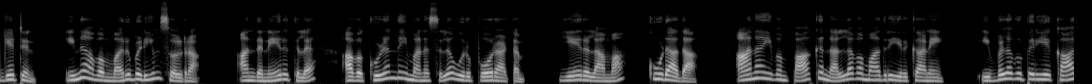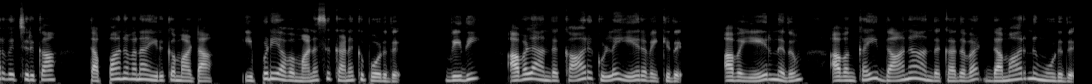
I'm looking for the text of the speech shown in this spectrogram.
கெட் இன் இன்னு அவன் மறுபடியும் சொல்றான். அந்த நேரத்துல அவ குழந்தை மனசுல ஒரு போராட்டம். ஏறலாமா? கூடாதா? ஆனா இவன் பாக்க நல்லவ மாதிரி இருக்கானே. இவ்வளவு பெரிய கார் வச்சிருக்கான். தப்பானவனா இருக்க மாட்டான். இப்படி அவ மனசு கணக்கு போடுது. விதி அவள அந்த காருக்குள்ள ஏற வைக்குது. அவ ஏறினதும் அவன் கை தானா அந்த கதவ டமார்னு மூடுது.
